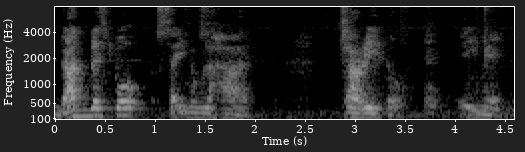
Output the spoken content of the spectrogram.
God bless po sa inyong lahat. Charito. Amen.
